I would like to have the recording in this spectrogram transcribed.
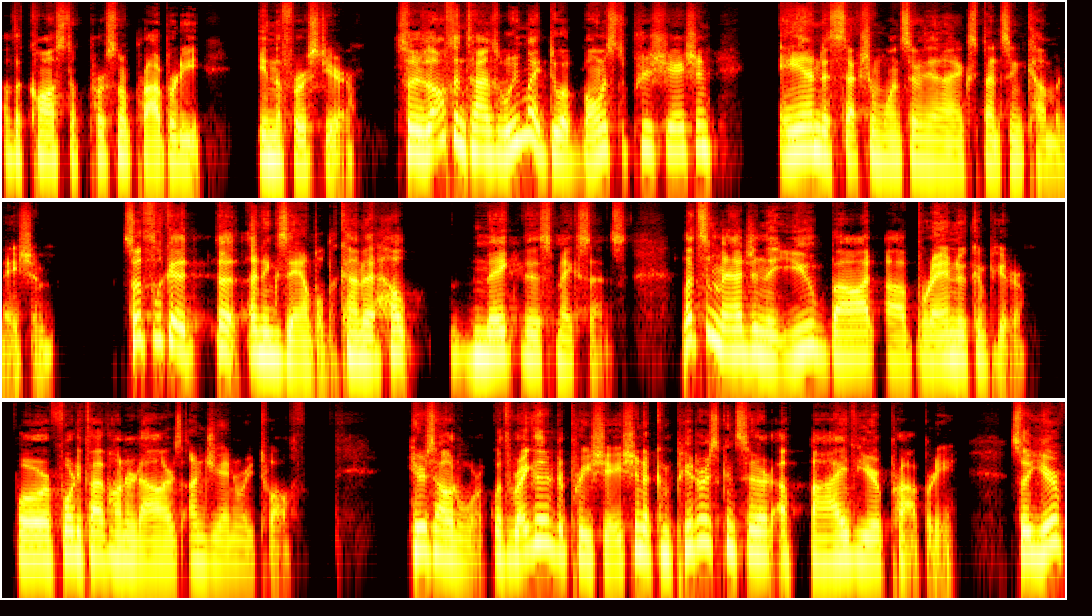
of the cost of personal property in the first year. So there's oftentimes we might do a bonus depreciation and a Section 179 expensing combination. So let's look at a, an example to kind of help make this make sense. Let's imagine that you bought a brand new computer for $4,500 on January 12th. Here's how it would work. With regular depreciation, a computer is considered a five year property. So your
